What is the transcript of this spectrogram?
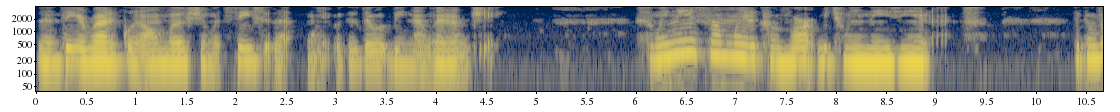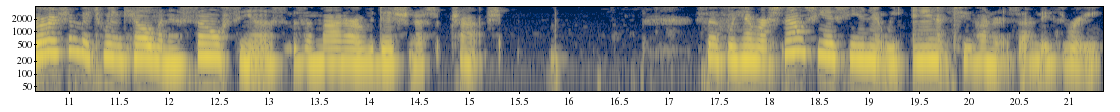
then theoretically all motion would cease at that point because there would be no energy. So we need some way to convert between these units. The conversion between Kelvin and Celsius is a matter of addition or subtraction. So if we have our Celsius unit, we add 273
